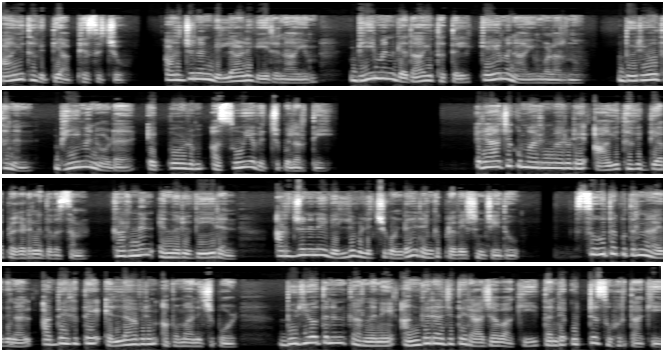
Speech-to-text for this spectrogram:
ആയുധവിദ്യ അഭ്യസിച്ചു. അർജുനൻ വില്ലാളി വീരനായും ഭീമൻ ഗതായുധത്തിൽ കേമനായും വളർന്നു. ദുര്യോധനൻ ഭീമനോട് എപ്പോഴും അസൂയ വെച്ചു പുലർത്തി. രാജകുമാരന്മാരുടെ ആയുധവിദ്യാ പ്രകടന ദിവസം കർണൻ എന്നൊരു വീരൻ അർജുനനെ വെല്ലുവിളിച്ചുകൊണ്ട് രംഗപ്രവേശം ചെയ്തു. സൂതപുത്രനായതിനാൽ അദ്ദേഹത്തെ എല്ലാവരും അപമാനിച്ചപ്പോൾ ദുര്യോധനൻ കർണനെ അംഗരാജ്യത്തെ രാജാവാക്കി തന്റെ ഉറ്റ സുഹൃത്താക്കി.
